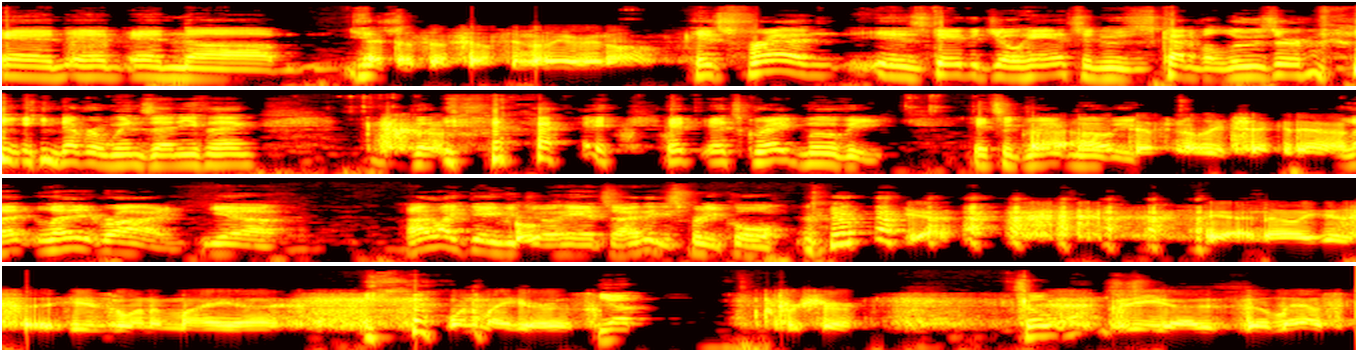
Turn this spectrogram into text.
and and and uh, That doesn't sound familiar at all. His friend is David Johansen, who's kind of a loser. he never wins anything. But it, it's great movie. It's a great Uh, I'll movie. definitely check it out. Let let it ride. Yeah, I like David Cool. Johansen. I think he's pretty cool. yeah. Yeah, no, he's uh, he's one of my uh, one of my heroes yep. for sure. So, The uh, the last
